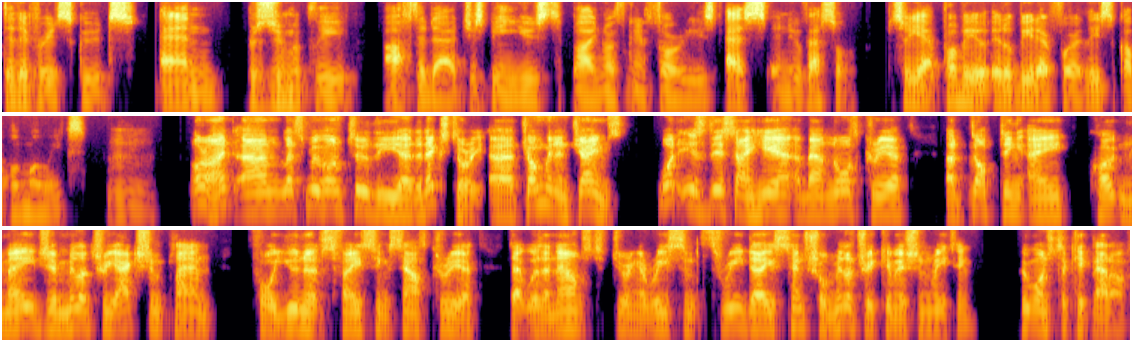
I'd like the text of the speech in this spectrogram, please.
deliver its goods and presumably after that just being used by North Korean authorities as a new vessel. So yeah, probably it'll be there for at least a couple more weeks. Mm. All right, um, let's move on to the uh, the next story. Uh, Jeongmin and James, what is this I hear about North Korea adopting a quote major military action plan for units facing South Korea that was announced during a recent three-day Central Military Commission meeting? Who wants to kick that off?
